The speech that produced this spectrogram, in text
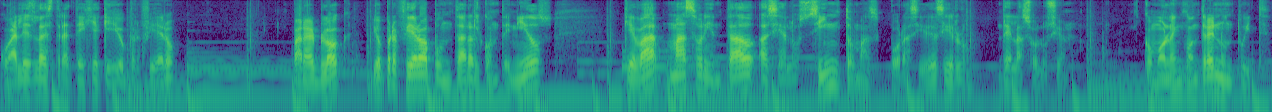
¿cuál es la estrategia que yo prefiero? Para el blog, yo prefiero apuntar al contenidos que va más orientado hacia los síntomas, por así decirlo, de la solución. Como lo encontré en un tweet,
